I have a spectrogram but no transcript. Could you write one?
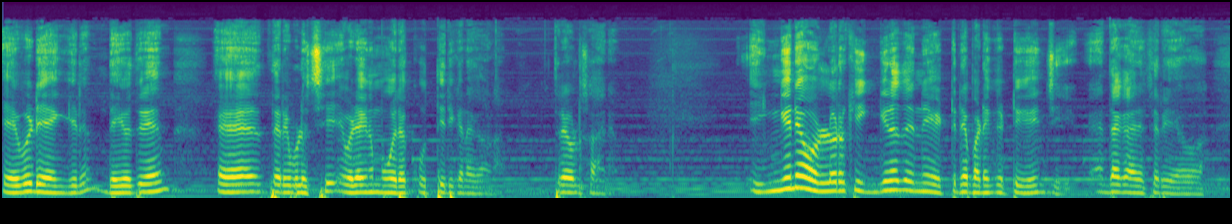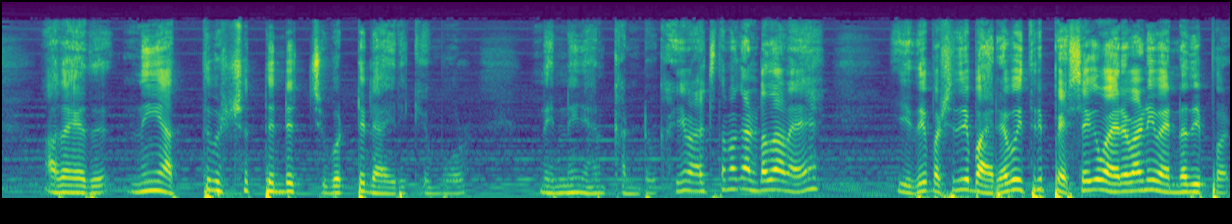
എവിടെയെങ്കിലും ദൈവത്തിനെയും തെറി വിളിച്ച് എവിടെയെങ്കിലും മൂല കുത്തിരിക്കണ കാണാം. ഇത്രയുള്ള സാധനം. ഇങ്ങനെ ഉള്ളവർക്ക് ഇങ്ങനെ തന്നെ എട്ടിന്റെ പണി കിട്ടുകയും ചെയ്യും. എന്താ കാര്യം ചെറിയാവോ അതായത് നീ അത്തുവൃക്ഷത്തിന്റെ ചുവട്ടിലായിരിക്കുമ്പോൾ നിന്നെ ഞാൻ കണ്ടു. കഴിഞ്ഞ ആഴ്ച നമ്മൾ കണ്ടതാണേ. ഇത് പക്ഷെ ഇതിന് വരവ് ഇത്തിരി പെശക് വരവാണ് ഈ വരുന്നത് ഇപ്പോൾ.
